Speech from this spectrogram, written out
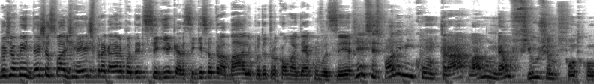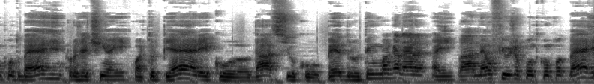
Gujobim, deixa suas redes pra galera poder te seguir, cara, seguir seu trabalho, poder trocar uma ideia com você. Gente, vocês podem me encontrar lá no neofusion.com.br, projetinho aí com o Arthur Pierre, com o Dácio, com o Pedro, tem uma galera aí lá, neofusion.com.br.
